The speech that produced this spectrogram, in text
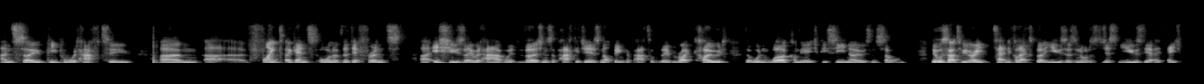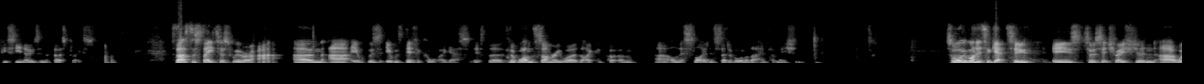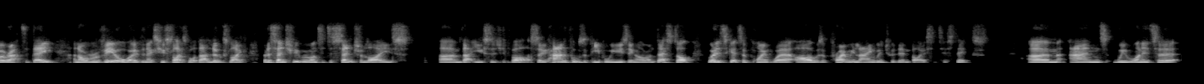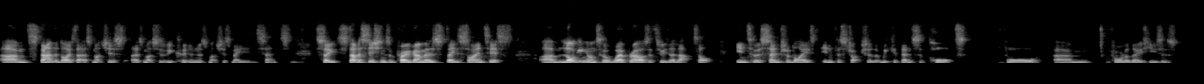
and so people would have to um, uh, fight against all of the different uh, issues they would have with versions of packages not being compatible. They would write code that wouldn't work on the HPC nodes and so on. They also had to be very technical expert users in order to just use the HPC nodes in the first place. So that's the status we were at. Um, uh, it was it was difficult, I guess, is the the one summary word that I could put on uh, on this slide instead of all of that information. So what we wanted to get to is to a situation uh, where we're at today, and I'll reveal over the next few slides what that looks like. But essentially, we wanted to centralize um, that usage of R. So handfuls of people using R on desktop. We wanted to get to a point where R was a primary language within biostatistics. Um, and we wanted to um, standardize that as much as as much as we could and as much as made sense. So statisticians and programmers, data scientists, um, logging onto a web browser through their laptop into a centralized infrastructure that we could then support for um, for all of those users.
